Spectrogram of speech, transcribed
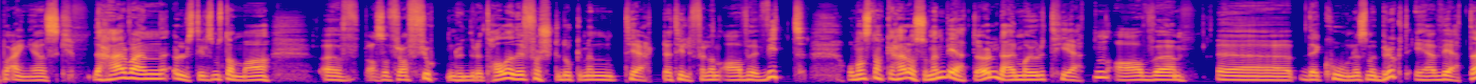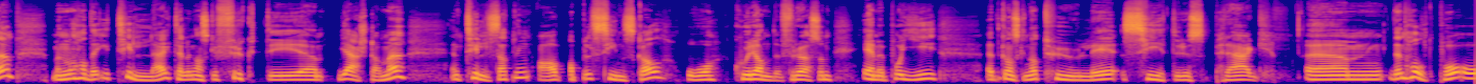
på engelsk. Det her var en ølstil som stamma altså fra 1400-tallet, de første dokumenterte tilfellene av hvitt. Og man snakker her også om en hveteøl der majoriteten av uh, det kornet som er brukt, er hvete, men man hadde i tillegg til en ganske fruktig uh, gjærstamme en tilsetning av appelsinskall og korianderfrø, som er med på å gi et ganske naturlig sitruspreg. Um, den holdt på å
